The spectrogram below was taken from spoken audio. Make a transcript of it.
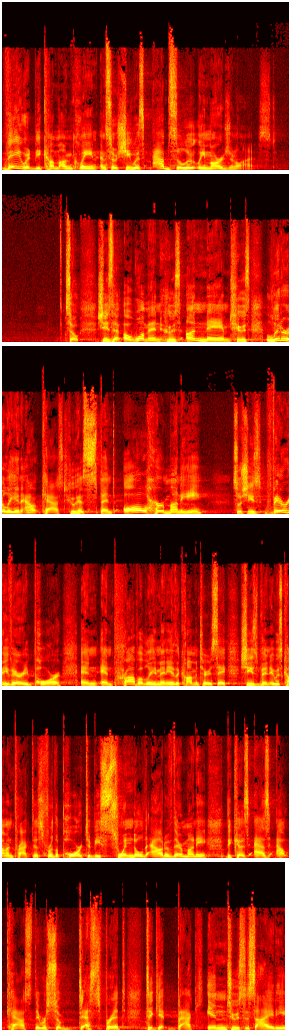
they would become unclean. And so she was absolutely marginalized. So she's a, a, woman who's unnamed, who's literally an outcast, who has spent all her money so she's very, very poor. And, and probably many of the commentaries say she's been, it was common practice for the poor to be swindled out of their money because as outcasts, they were so desperate to get back into society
